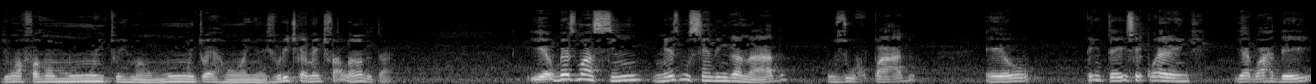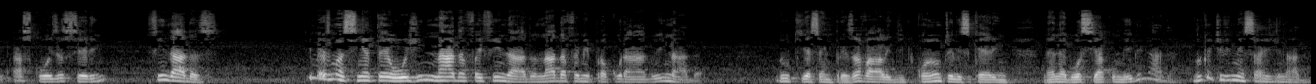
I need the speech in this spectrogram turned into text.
de uma forma muito, irmão, muito errônea, juridicamente falando, tá? E eu mesmo assim, mesmo sendo enganado, usurpado, eu tentei ser coerente e aguardei as coisas serem findadas. E mesmo assim, até hoje, nada foi findado, nada foi me procurado e nada do que essa empresa vale, de quanto eles querem né, negociar comigo e nada. Nunca tive mensagem de nada.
